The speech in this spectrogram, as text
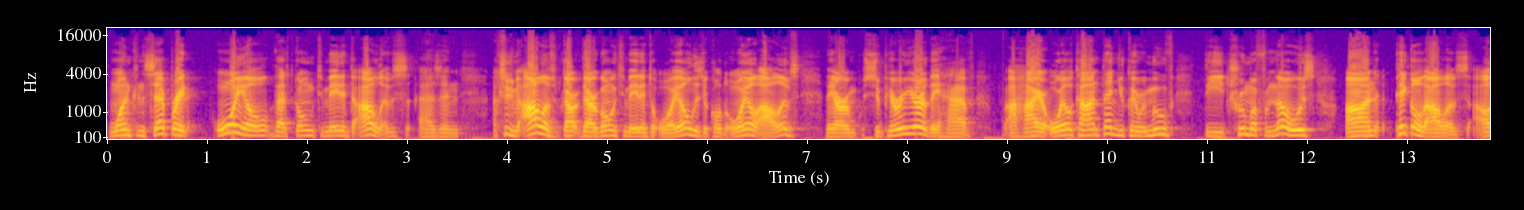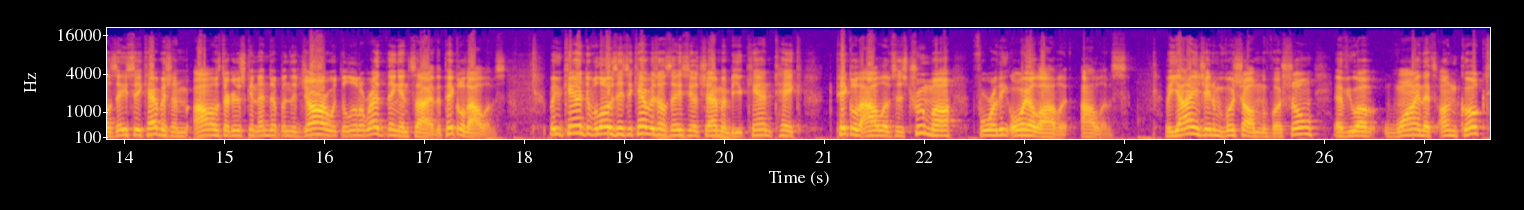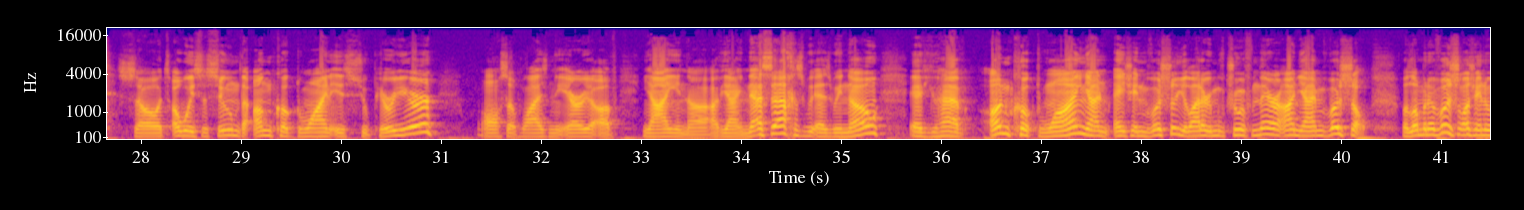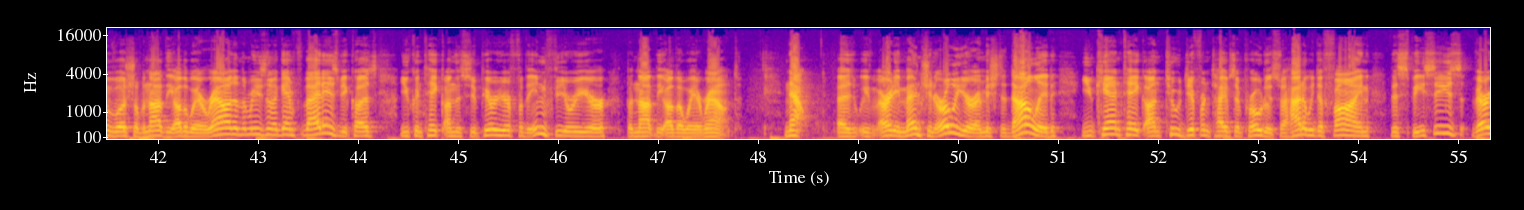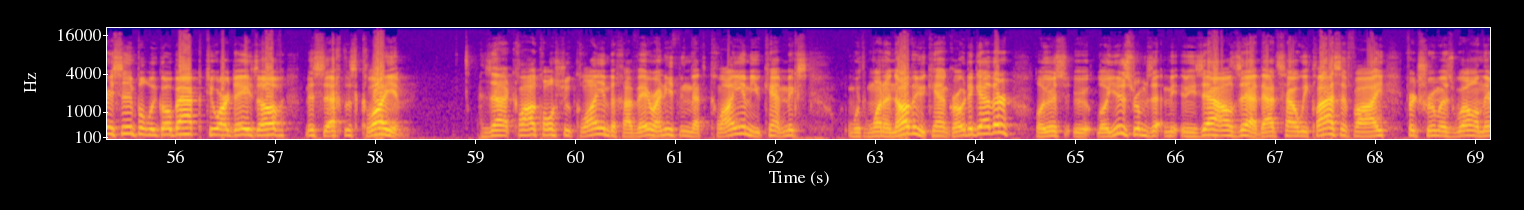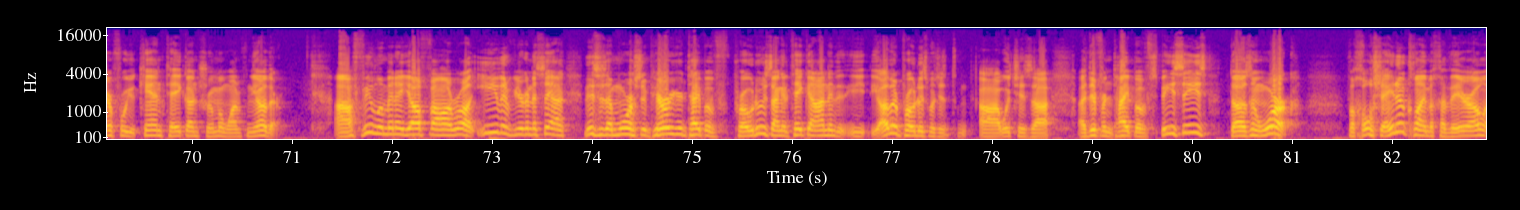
One can separate oil that's going to be made into olives, as in excuse me, olives that are going to be made into oil. These are called oil olives. They are superior. They have a higher oil content. You can remove the truma from those on pickled olives. Al zayse kevish and olives that are just going to end up in the jar with the little red thing inside, the pickled olives. But you can't do zayse kevish al zayse shemen. But you can't take pickled olives as truma for the oil olives. If you have wine that's uncooked, so it's always assumed that uncooked wine is superior. Also applies in the area of yain uh, of yain nesach, as we, as we know. If you have uncooked wine, you're allowed to remove truma from there on yain vushal, but not the other way around. And the reason again for that is because you can take on the superior for the inferior, but not the other way around. Now, as we've already mentioned earlier in Mishnah Dalid, you can't take on two different types of produce. So how do we define the species? Very simple. We go back to our days of Mesechtes Klayim. That klal kolshu klayim bechaver, anything that's klayim, you can't mix with one another, you can't grow together. That's how we classify for truma as well, and therefore you can't take on truma one from the other. Even if you're going to say uh, this is a more superior type of produce, I'm going to take it on the, the other produce, which is uh, which is uh, a different type of species, doesn't work. And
